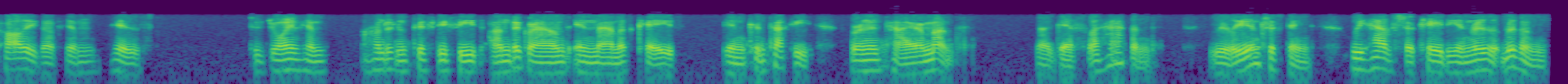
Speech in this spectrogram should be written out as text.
colleague of him, his, to join him 150 feet underground in Mammoth Cave in Kentucky for an entire month. Now, guess what happened? Really interesting we have circadian rhythms.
